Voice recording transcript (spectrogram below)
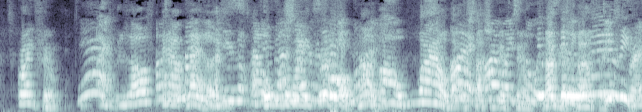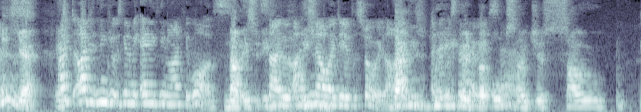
It's a great film. I Yeah. laughed I was out amazed loud. Have you not- have how you not much seen it? No. Oh wow, that is I, such a I good always film. thought it was Nobody's something perfect. different. Yeah, I, I didn't think it was going to be anything like it was. No, it's, it's so I had no idea of the storyline. That is really was good, but hilarious, yeah. also just so.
